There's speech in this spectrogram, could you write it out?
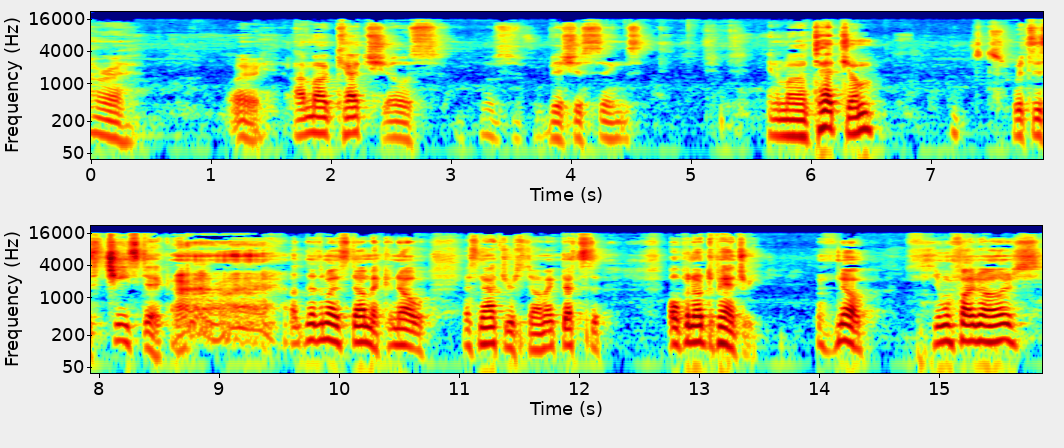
Alright. Alright. I'm gonna catch those, those vicious things. And I'm gonna touch them with this cheese stick. Ah, that's my stomach. No, that's not your stomach. That's the. Open up the pantry. No. You want five dollars?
